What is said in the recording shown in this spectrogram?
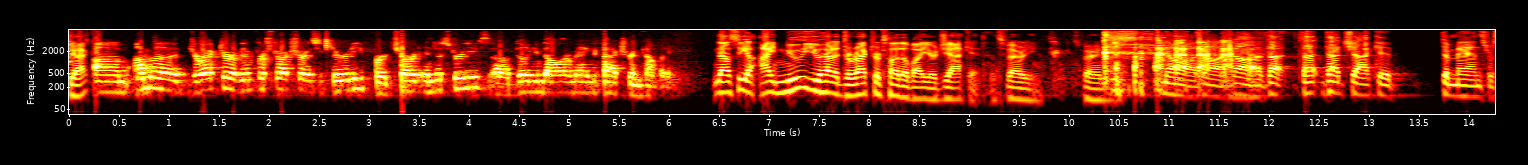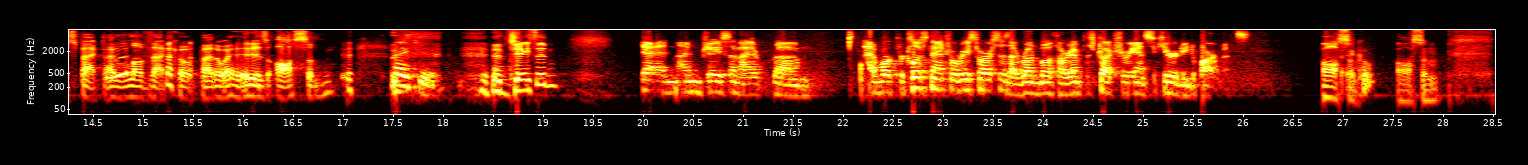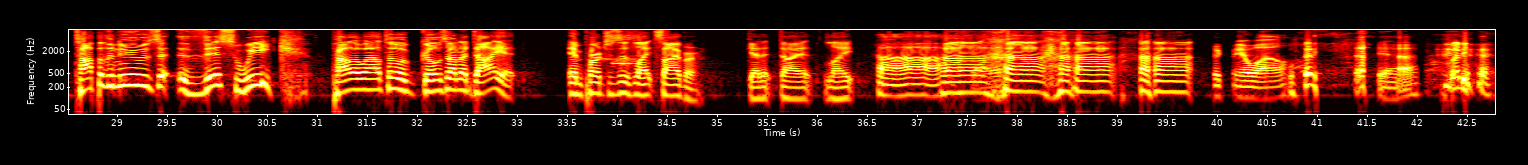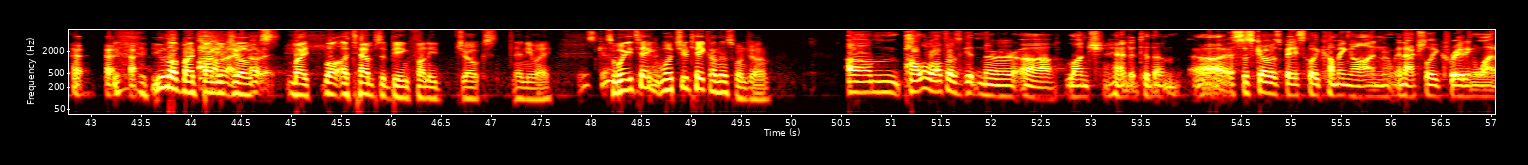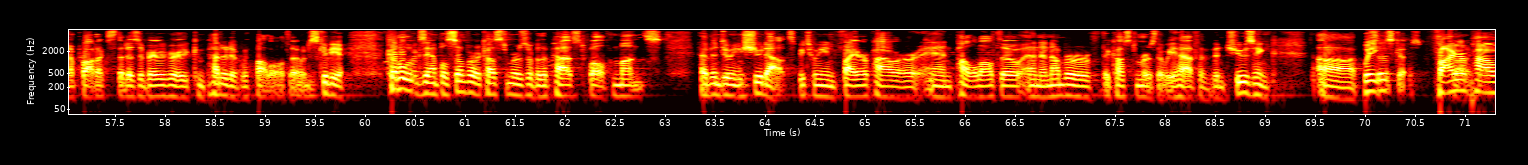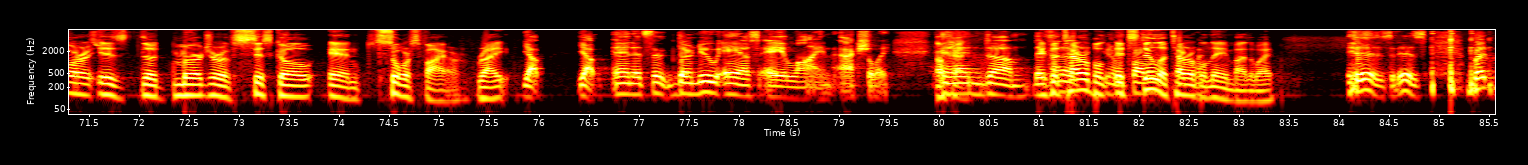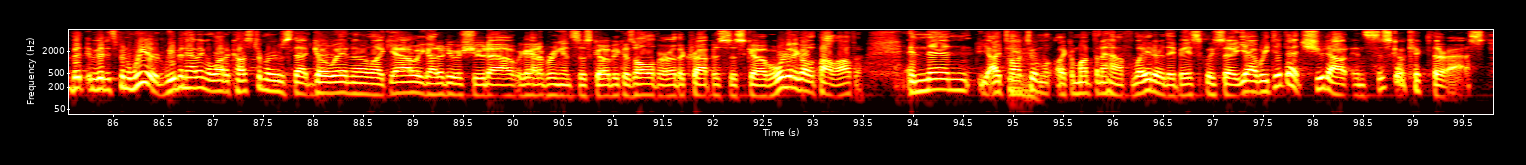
Jack, Um, I'm the director of infrastructure and security for Chart Industries, a billion dollar manufacturing company. now see, I knew you had a director title by your jacket. It's very, it's very nice. no, no, no. That that that jacket demands respect. I love that coat. By the way, it is awesome. Thank you. Jason, Yeah, and I'm Jason. I um, I work for Cliffs Natural Resources. I run both our infrastructure and security departments. awesome, cool. awesome. Top of the news this week: Palo Alto goes on a diet and purchases Light Cyber. Get it? Diet, light. Ha, ha. took me a while. What do Yeah. you- what you- you love my funny right, jokes, my well attempts at being funny jokes. Anyway, so what do you take? What's your take on this one, John? Um, Palo Alto's getting their uh, lunch handed to them. Uh, Cisco is basically coming on and actually creating a line of products that is a very, very competitive with Palo Alto. I'll just give you a couple of examples. Some of our customers over the past 12 months have been doing shootouts between Firepower and Palo Alto, and a number of the customers that we have have been choosing uh, Wait, Cisco's. Firepower is the merger of Cisco and SourceFire, right? Yep, yep, and it's the, their new ASA line actually. Okay. And um, It's a terrible. you know, it's still a terrible name, by the way. It is. It is. But but but it's been weird. We've been having a lot of customers that go in and are like, yeah, we got to do a shootout. We got to bring in Cisco because all of our other crap is Cisco. But we're gonna go with Palo Alto. And then I talked to them like a month and a half later. They basically say, yeah, we did that shootout and Cisco kicked their ass.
